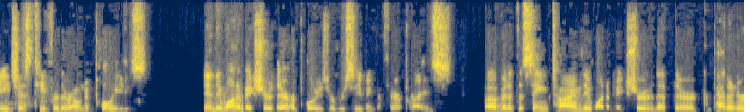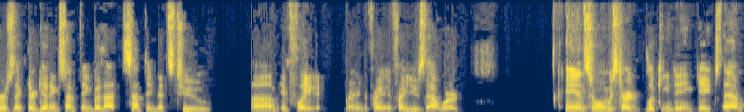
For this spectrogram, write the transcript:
HST for their own employees, and they want to make sure their employees are receiving a fair price. Uh, but at the same time, they want to make sure that their competitors, like they're getting something, but not something that's too um, inflated, right? If I if I use that word. And so when we start looking to engage them,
